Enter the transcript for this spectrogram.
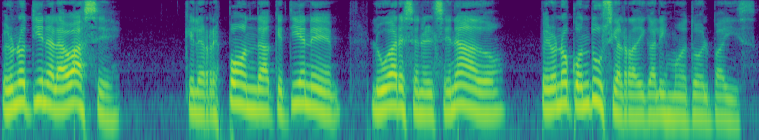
pero no tiene a la base que le responda, que tiene lugares en el Senado, pero no conduce al radicalismo de todo el país.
